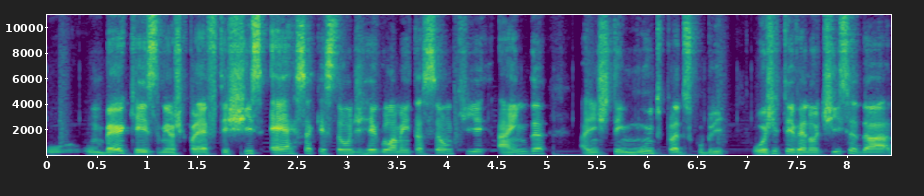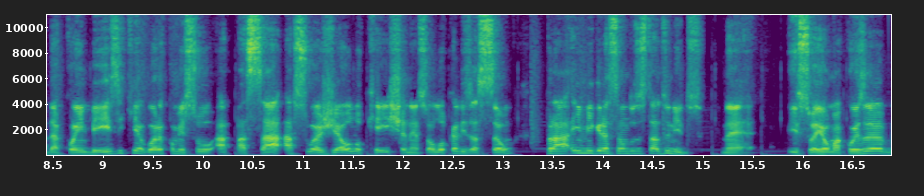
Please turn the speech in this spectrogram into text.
o, um bear case também, acho que para FTX é essa questão de regulamentação que ainda a gente tem muito para descobrir. Hoje teve a notícia da, da Coinbase que agora começou a passar a sua geolocation, né, sua localização para a imigração dos Estados Unidos, né? Isso aí é uma coisa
